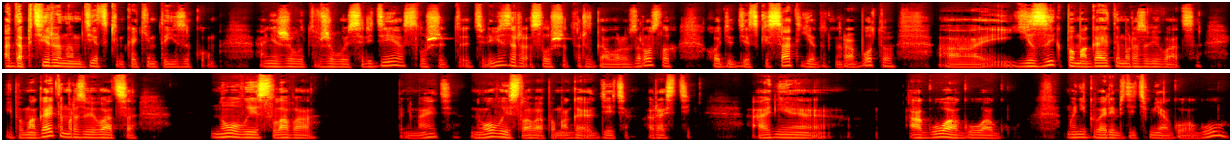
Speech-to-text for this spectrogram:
адаптированным детским каким-то языком. Они живут в живой среде, слушают, э, телевизор, слушают разговоры взрослых, ходят в детский сад, едут на работу. А, язык помогает им развиваться. И помогает им развиваться новые слова. Понимаете? Новые слова помогают детям расти, а не "агу, агу, агу". Мы не говорим с детьми "агу, агу"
